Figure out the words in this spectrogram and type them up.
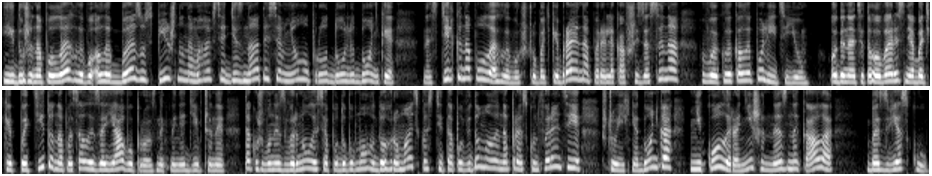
і дуже наполегливо, але безуспішно намагався дізнатися в нього про долю доньки. Настільки наполегливо, що батьки Брайана, перелякавшись за сина, викликали поліцію. 11 вересня батьки Петіто написали заяву про зникнення дівчини. Також вони звернулися по допомогу до громадськості та повідомили на прес-конференції, що їхня донька ніколи раніше не зникала без зв'язку.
